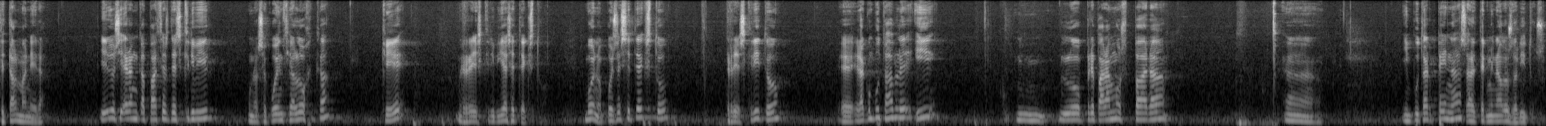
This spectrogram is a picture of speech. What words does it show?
de tal manera. Y ellos ya eran capaces de escribir una secuencia lógica que reescribía ese texto. Bueno, pues ese texto reescrito eh, era computable y lo preparamos para eh, imputar penas a determinados delitos.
